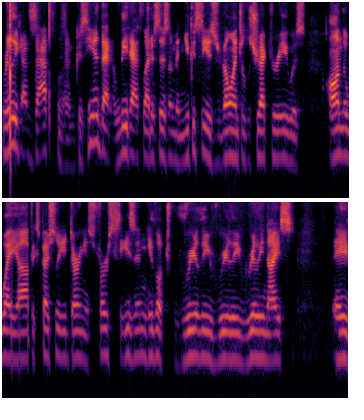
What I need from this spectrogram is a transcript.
really got zapped from him because he had that elite athleticism and you could see his developmental trajectory was on the way up, especially during his first season. He looked really, really, really nice. You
